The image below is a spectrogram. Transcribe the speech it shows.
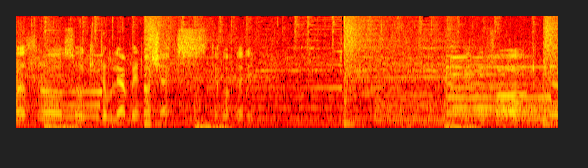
Per throw. So kita boleh ambil notch X. Tengok tadi. Before kita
